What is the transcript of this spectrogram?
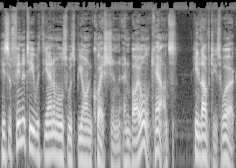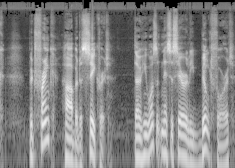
His affinity with the animals was beyond question, and by all accounts, he loved his work. But Frank harboured a secret. Though he wasn't necessarily built for it,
